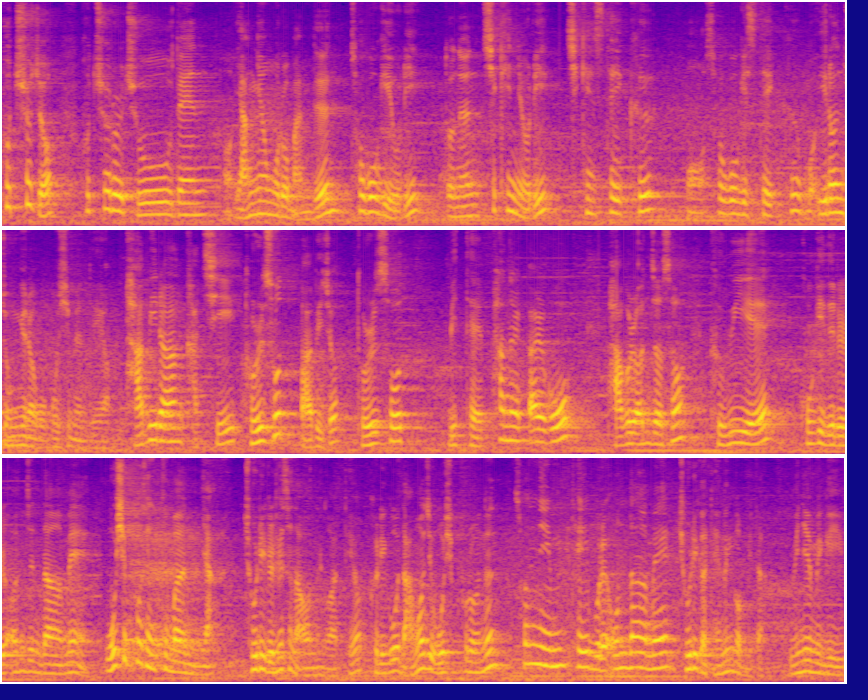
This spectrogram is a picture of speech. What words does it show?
후추죠. 후추를 주된 어, 양념으로 만든 소고기 요리 또는 치킨 요리, 치킨 스테이크, 뭐 소고기 스테이크 뭐 이런 종류라고 보시면 돼요. 밥이랑 같이 돌솥 밥이죠. 돌솥 밑에 판을 깔고 밥을 얹어서 그 위에 고기들을 얹은 다음에 50%만 양 조리를 해서 나오는 것 같아요. 그리고 나머지 50%는 손님 테이블에 온 다음에 조리가 되는 겁니다. 왜냐면 이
